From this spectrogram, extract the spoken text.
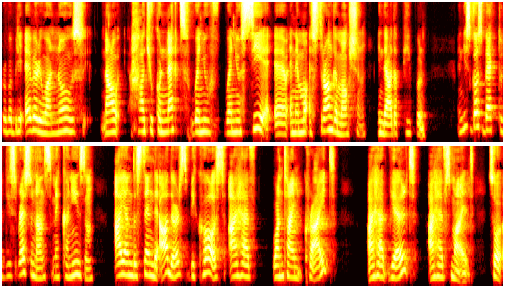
probably everyone knows now how to connect when you when you see a, an a strong emotion in the other people and this goes back to this resonance mechanism. I understand the others because i have one time cried i have yelled i have smiled. So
